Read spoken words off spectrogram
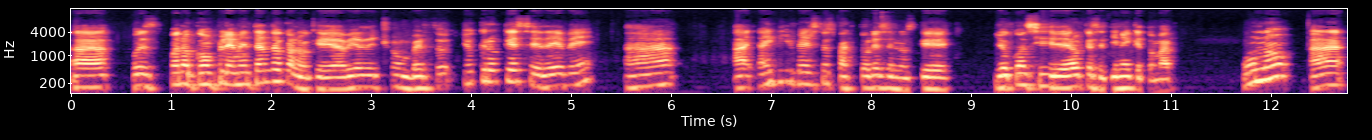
Ah, pues bueno, complementando con lo que había dicho Humberto, yo creo que se debe a, hay diversos factores en los que yo considero que se tiene que tomar. Uno, a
